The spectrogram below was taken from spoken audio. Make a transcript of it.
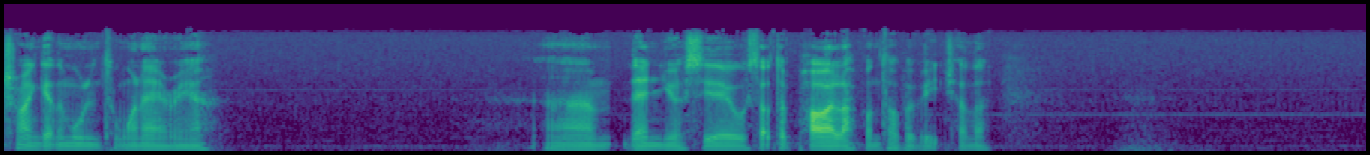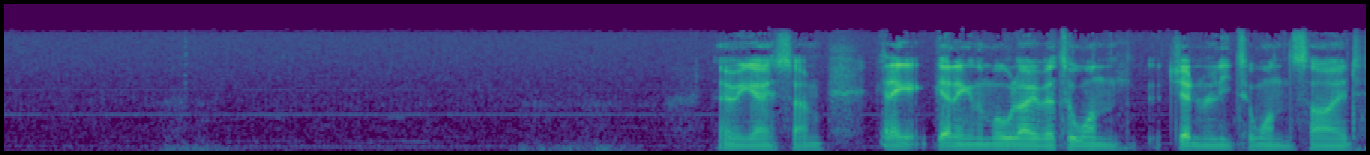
try and get them all into one area, um, then you'll see they all start to pile up on top of each other. There we go. So I'm getting, getting them all over to one, generally to one side.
